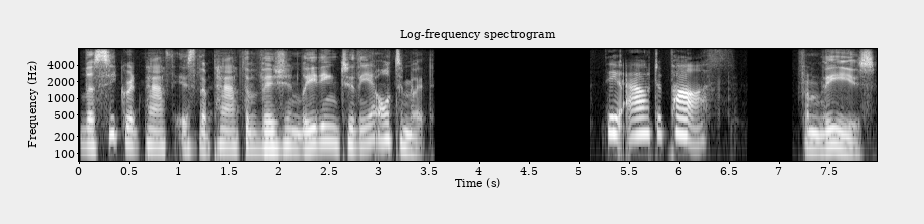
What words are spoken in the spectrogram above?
The secret path is the path of vision leading to the ultimate. The outer path. From these,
